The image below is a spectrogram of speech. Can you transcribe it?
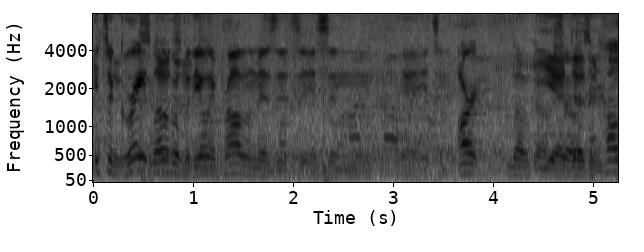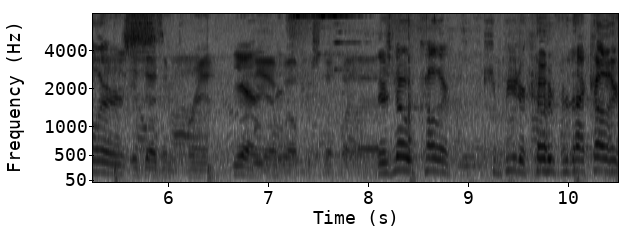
It's a it was great logo, but the only problem is it's it's uh, it's an art logo. yeah, so it doesn't colors. It doesn't print. Yeah. yeah, well for stuff like that. There's no color computer code for that color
